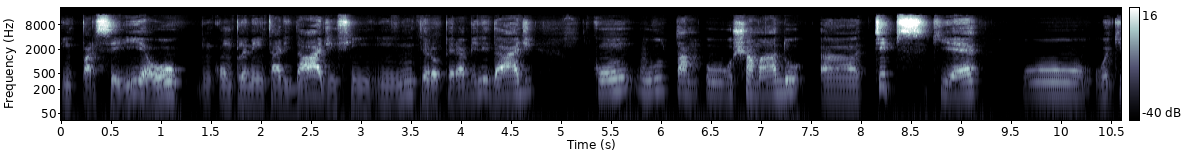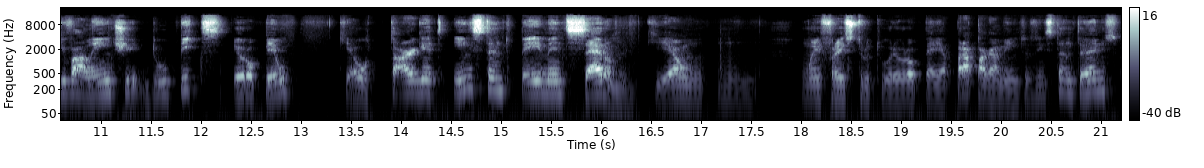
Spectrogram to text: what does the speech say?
em parceria ou em complementaridade, enfim, em interoperabilidade com o, o chamado uh, TIPS, que é o, o equivalente do PIX europeu, que é o Target Instant Payment Settlement, que é um, um, uma infraestrutura europeia para pagamentos instantâneos,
